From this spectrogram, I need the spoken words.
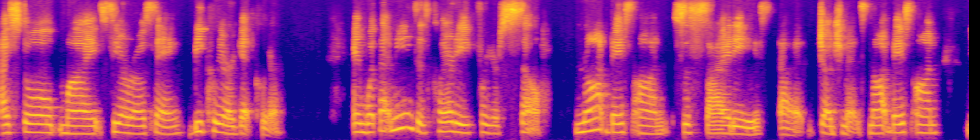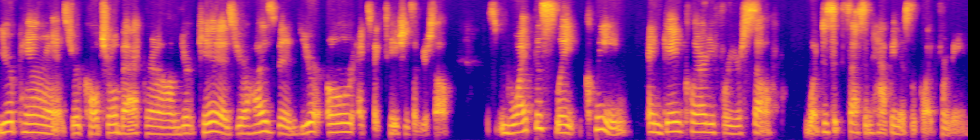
I stole my CRO saying, be clear, get clear. And what that means is clarity for yourself, not based on society's uh, judgments, not based on your parents, your cultural background, your kids, your husband, your own expectations of yourself. Wipe the slate clean and gain clarity for yourself. What does success and happiness look like for me?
